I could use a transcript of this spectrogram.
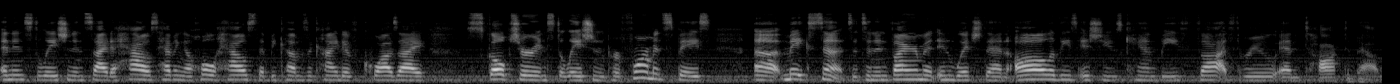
an installation inside a house having a whole house that becomes a kind of quasi sculpture installation performance space uh, makes sense. It's an environment in which then all of these issues can be thought through and talked about.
